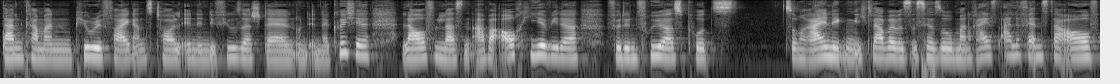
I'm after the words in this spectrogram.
dann kann man Purify ganz toll in den Diffuser stellen und in der Küche laufen lassen. Aber auch hier wieder für den Frühjahrsputz zum Reinigen. Ich glaube, es ist ja so, man reißt alle Fenster auf,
